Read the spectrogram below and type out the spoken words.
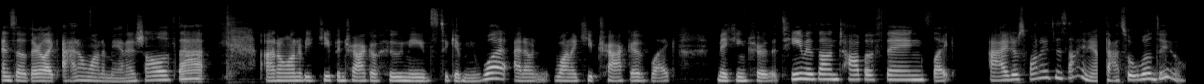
And so they're like, I don't want to manage all of that. I don't want to be keeping track of who needs to give me what. I don't want to keep track of like making sure the team is on top of things. Like, I just want to design it. That's what we'll do.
